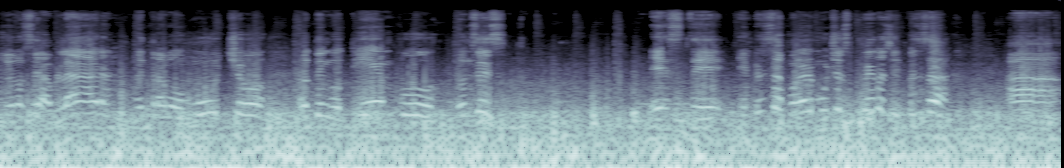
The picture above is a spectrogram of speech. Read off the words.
yo no sé hablar, me trabo mucho, no tengo tiempo. Entonces, este, empiezas a poner muchos peros y empiezas a,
